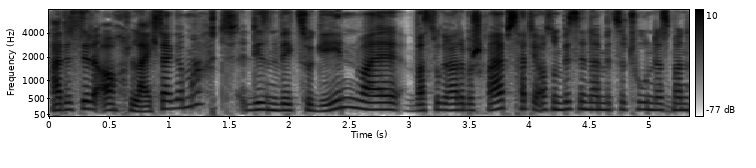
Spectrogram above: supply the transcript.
Hat es dir auch leichter gemacht, diesen Weg zu gehen? Weil, was du gerade beschreibst, hat ja auch so ein bisschen damit zu tun, dass man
